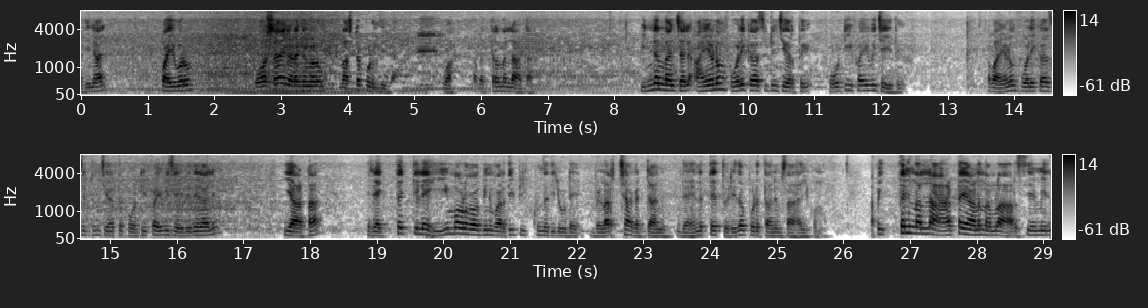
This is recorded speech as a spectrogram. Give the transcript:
അതിനാൽ ഫൈബറും പോഷക ഘടകങ്ങളും നഷ്ടപ്പെടുന്നില്ല. വാ അപ്പം എത്ര നല്ല ആട്ടാണ് പിന്നെന്താണെന്ന് വെച്ചാൽ അയണും ഫോളിക് ആസിഡും ചേർത്ത് ഫോർട്ടി ഫൈവ് ചെയ്ത്. അപ്പോൾ അയണും ഫോളിക് ആസിഡും ചേർത്ത് ഫോർട്ടി ഫൈവ് ചെയ്തതിനാൽ ഈ ആട്ട രക്തത്തിലെ ഹീമോഗ്ലോബിൻ വർദ്ധിപ്പിക്കുന്നതിലൂടെ വിളർച്ച അകറ്റാനും ദഹനത്തെ ത്വരിതപ്പെടുത്താനും സഹായിക്കുന്നു. അപ്പോൾ ഇത്രയും നല്ല ആട്ടയാണ് നമ്മൾ ആർ സി എമ്മിൽ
